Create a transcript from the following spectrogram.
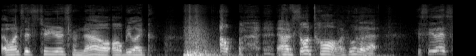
once it's two years from now, I'll be like, oh, I'm so tall. Like, look at that. You see this?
